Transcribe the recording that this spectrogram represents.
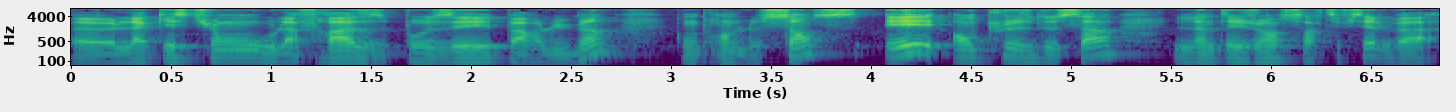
euh, la question ou la phrase posée par l'humain, comprendre le sens, et en plus de ça, l'intelligence artificielle va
